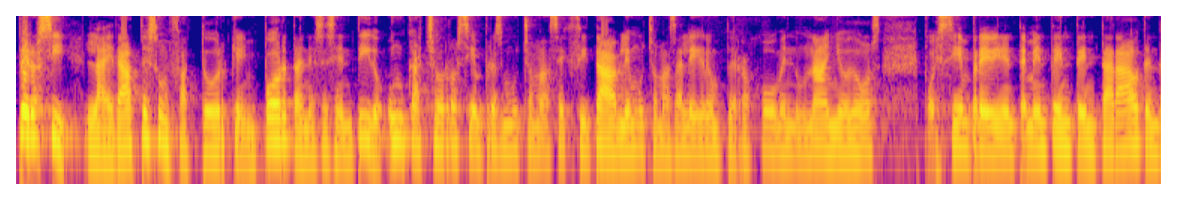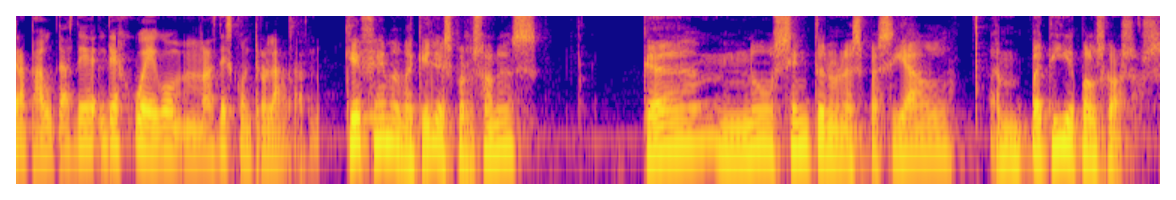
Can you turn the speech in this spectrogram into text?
Pero sí, la edad es un factor que importa en ese sentido. Un cachorro siempre es mucho más excitable, mucho más alegre. Un perro joven de un año o dos, pues siempre evidentemente intentará o tendrá pautas de, de juego más descontroladas. No? Què fem amb aquelles persones que no senten una especial empatia pels gossos.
